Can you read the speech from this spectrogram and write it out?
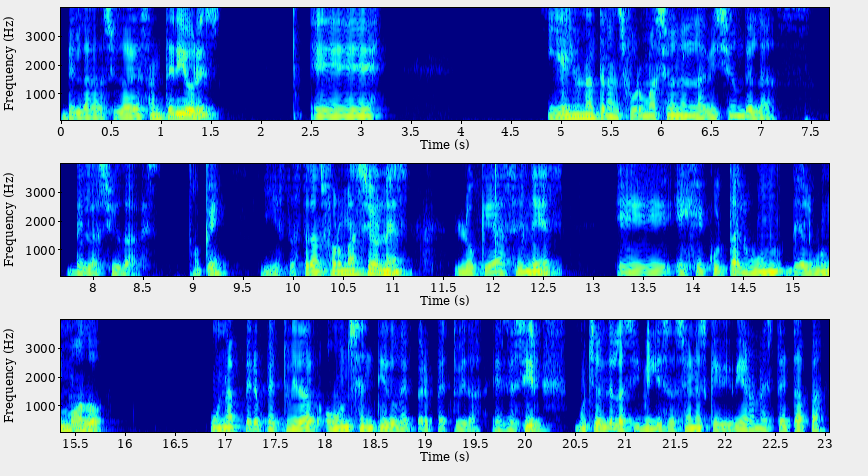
de las ciudades anteriores, eh, y hay una transformación en la visión de las, de las ciudades. Y estas transformaciones lo que hacen es eh, ejecutar algún, de algún modo una perpetuidad o un sentido de perpetuidad. Es decir, muchas de las civilizaciones que vivieron esta etapa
